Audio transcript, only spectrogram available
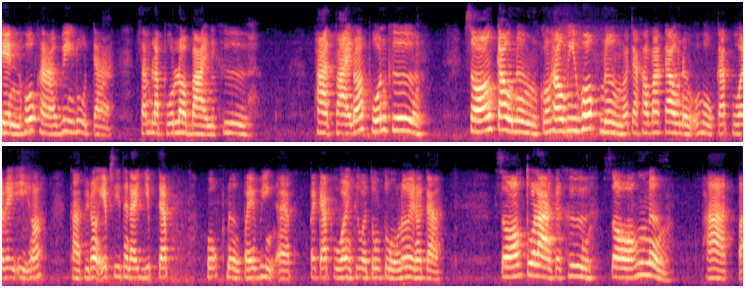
เด่นหกหาวิ่งรูดจ้ะสำหรับผลรอบบ่ายนี่คือผ่านไปเนาะผลคือสองเก้าหนึ่งของเรามีหกหนึ่งเนาะจะเข้ามาเก้าหนึ่งโอ้โหกับหัวได้อีกเนาะ ถ้าพี่น้องเอฟซีท่านใดยิบจับหกหนึ่งไปวิ่งแอบไปกับหัวถือว่าตรงๆเลยเนาะจ้ะสองตัวล่างก็คือสองหนึ่งพลาดไป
